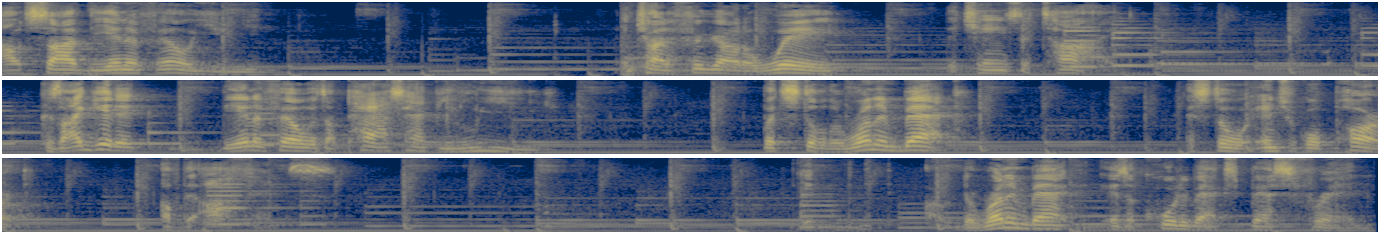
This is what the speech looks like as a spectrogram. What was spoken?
outside the NFL union and try to figure out a way to change the tide. Because I get it, the NFL is a pass happy league, but still, the running back is still an integral part of the offense. It, the running back is a quarterback's best friend.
